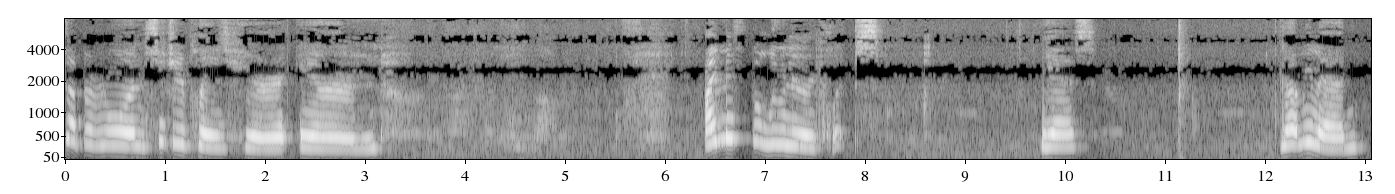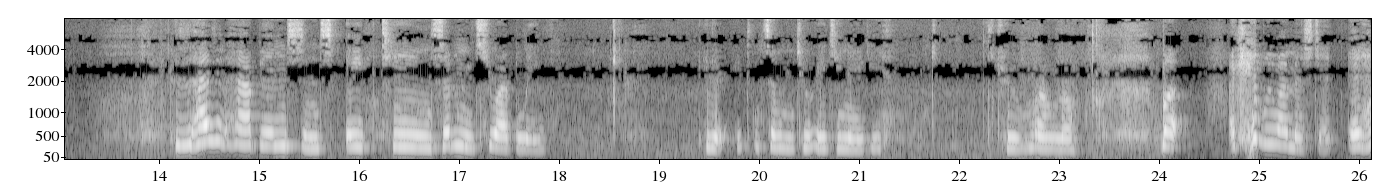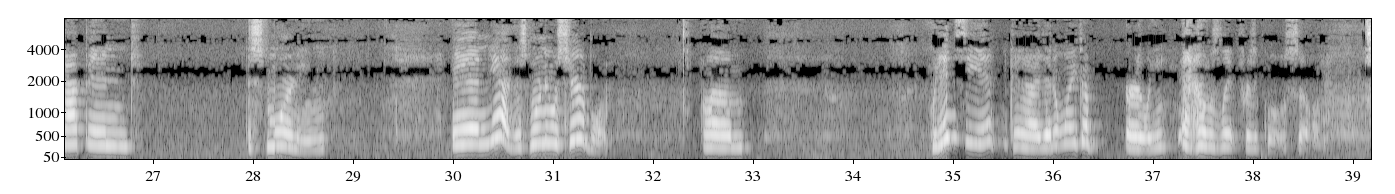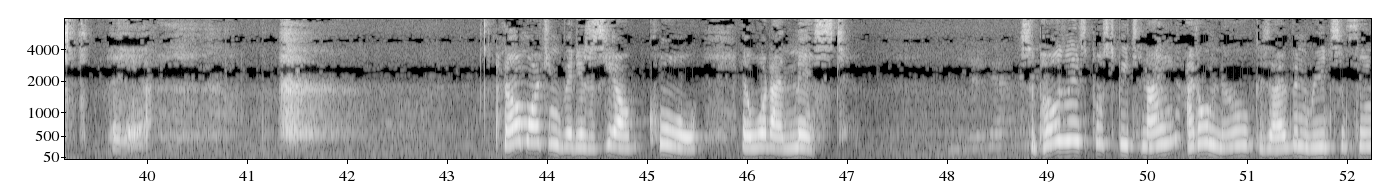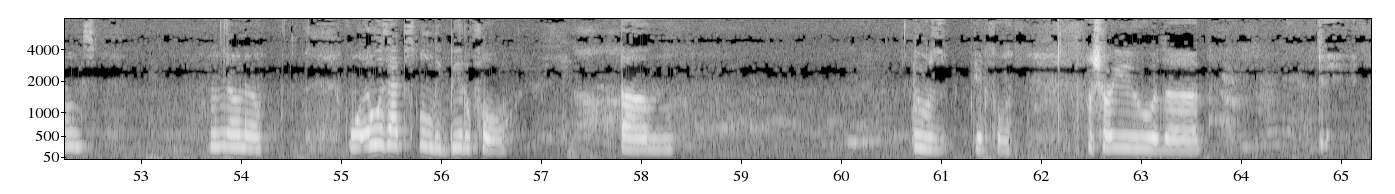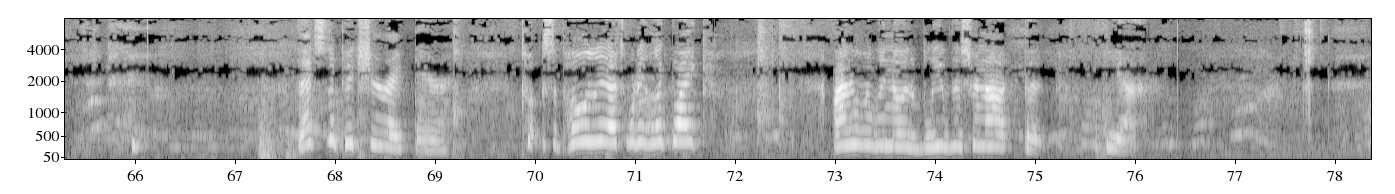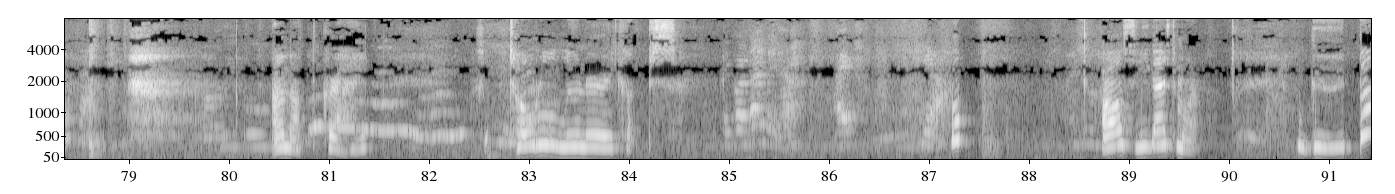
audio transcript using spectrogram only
What's up everyone, CJ Plays here, and I missed the lunar eclipse. Yes. Got me mad. Because it hasn't happened since 1872, I believe. Either 1872 or 1882, I don't know. But I can't believe I missed it. It happened this morning. And yeah, this morning was terrible. Um, we didn't see it because I didn't wake up early and I was late for school, so yeah. Now I'm watching videos to see how cool and what I missed. Supposedly it's supposed to be tonight. I don't know because I've been reading some things. No, no. Well, it was absolutely beautiful. Um, it was beautiful. I'll show you the. That's the picture right there. Supposedly that's what it looked like. I don't really know to believe this or not, but yeah. I'm about to cry. Total lunar eclipse. Oop. I'll see you guys tomorrow. Goodbye.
